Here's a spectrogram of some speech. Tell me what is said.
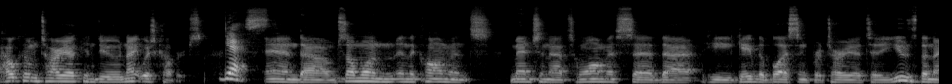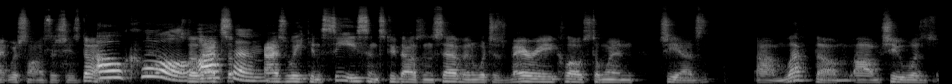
how come Tarja can do Nightwish covers? Yes. And um, someone in the comments mentioned that Tuomas said that he gave the blessing for Tarja to use the Nightwish songs that she's done. Oh, cool. So that's awesome. as we can see since 2007, which is very close to when she has um, left them. Um, she was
